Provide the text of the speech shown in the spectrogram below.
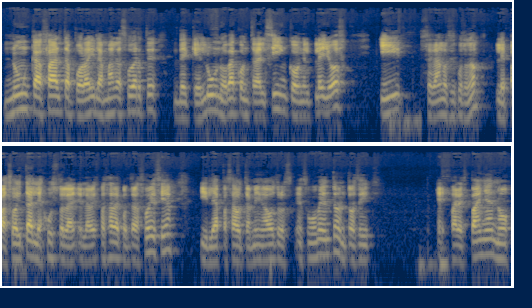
nunca falta por ahí la mala suerte de que el 1 va contra el 5 en el playoff y se dan los discursos, ¿no? Le pasó a Italia justo la, la, vez pasada contra Suecia y le ha pasado también a otros en su momento, entonces eh, para España no,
